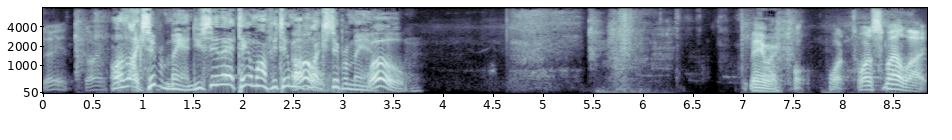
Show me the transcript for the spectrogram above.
Go ahead. Go ahead. Oh, it's like Superman. Do you see that? Take him off. He took him off Oh, like Superman. Whoa. Anyway, What, what, what it smell like?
